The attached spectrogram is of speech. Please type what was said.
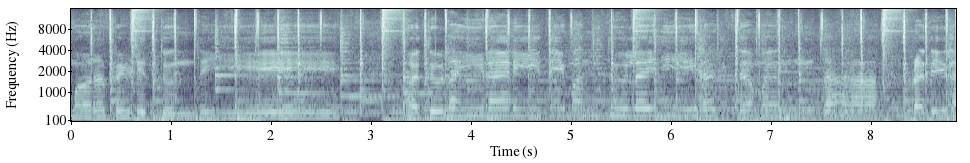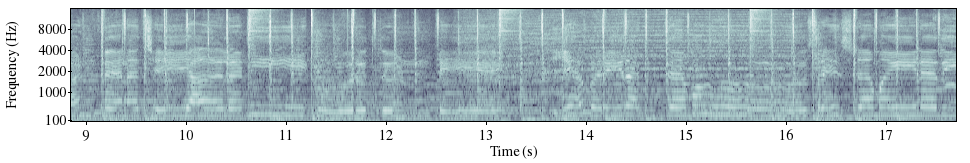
మొరపెడుతుంది. అతులైన నీతి మంతులై రక్తమంతా ప్రతిదండన చేయాలని కోరుతుంటే ఎవరి రక్తమో శ్రేష్టమైనది?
